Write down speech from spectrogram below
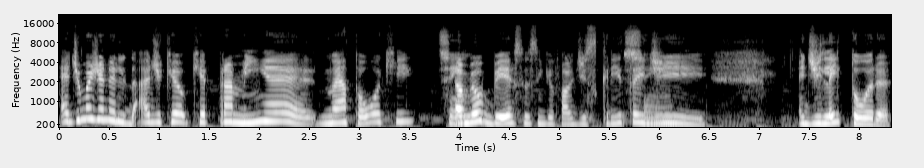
É de uma genialidade que, que para mim é. Não é à toa que Sim. é o meu berço, assim, que eu falo de escrita e Sim. de. e de leitora.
